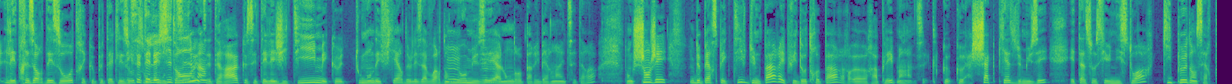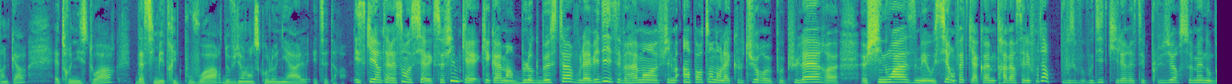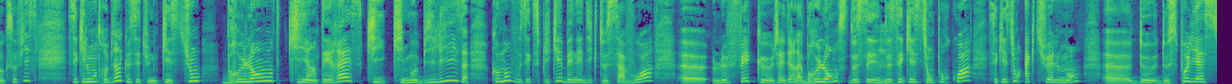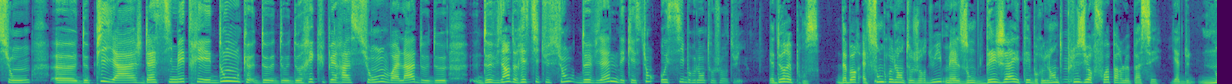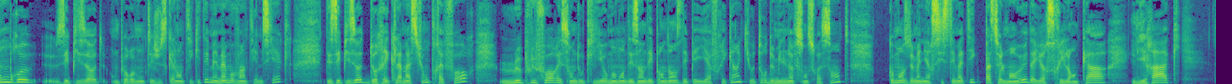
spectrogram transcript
les trésors des autres et que peut-être les Et autres sont c'était contents, légitime. etc., que c'était légitime et que tout le monde est fier de les avoir dans Mm, nos musées mm. à Londres, Paris, Berlin, etc. Donc changer de perspective d'une part et puis d'autre part euh, rappeler ben, que, que à chaque pièce de musée est associée une histoire qui peut dans certains cas être une histoire d'asymétrie de pouvoir, de violence coloniale, etc. Et ce qui est intéressant aussi avec ce film, qui est, qui est quand même un blockbuster, vous l'avez dit, c'est vraiment un film important dans la culture euh, populaire euh, chinoise, mais aussi en fait qui a quand même traversé les frontières. Vous, dites qu'il est resté plusieurs semaines au box-office. C'est qu'il montre bien que c'est une question brûlante qui intéresse, qui, mobilise. Comment vous expliquez, Bénédicte Savoie, euh, le fait que, j'allais dire, la brûlance de ces, questions? Pourquoi ces questions actuellement euh, de, spoliation, euh, de pillage, d'asymétrie et donc de, récupération, voilà, de, de, devient, de restitution, deviennent des questions aussi brûlantes aujourd'hui? Il y a deux réponses. D'abord, elles sont brûlantes aujourd'hui, mais elles ont déjà été brûlantes plusieurs fois par le passé. Il y a de nombreux euh, épisodes, on peut remonter jusqu'à l'Antiquité, mais même au XXe siècle, des épisodes de réclamation très forts. Le plus fort est sans doute lié au moment des indépendances des pays africains, qui autour de 1960 commencent de manière systématique, pas seulement eux, d'ailleurs Sri Lanka, l'Irak,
